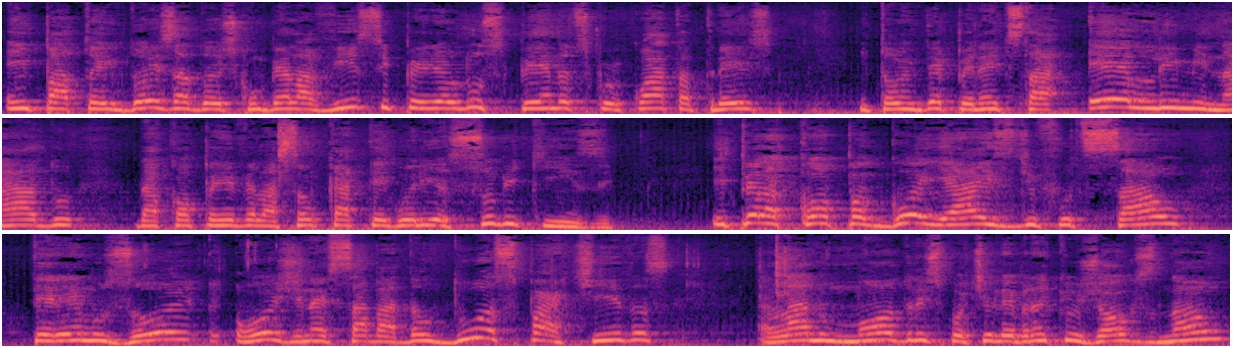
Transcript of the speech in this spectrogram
empatou em 2 a 2 com Bela Vista e perdeu nos pênaltis por 4 a 3 Então o Independente está eliminado da Copa Revelação categoria Sub-15. E pela Copa Goiás de Futsal, teremos hoje, hoje, né, sabadão, duas partidas lá no módulo esportivo. Lembrando que os jogos não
